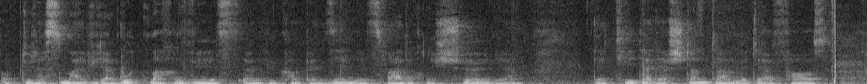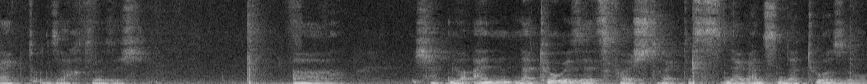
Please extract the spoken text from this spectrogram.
ob du das mal wieder gut machen willst, irgendwie kompensieren willst, war doch nicht schön, ja. Der Täter, der stand da mit der Faust direkt und sagte sich, ich habe nur ein Naturgesetz vollstreckt, das ist in der ganzen Natur so.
